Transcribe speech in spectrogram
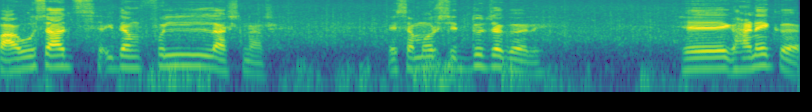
पाऊस आज एकदम फुल असणार हे समोर सिद्धूचं घर आहे. हे घाणेकर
